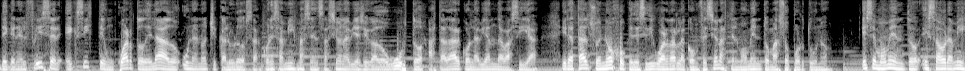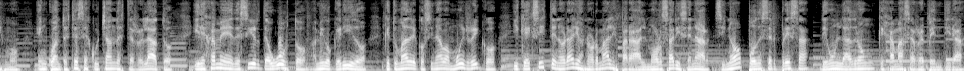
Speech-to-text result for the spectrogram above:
de que en el freezer existe un cuarto de helado una noche calurosa. Con esa misma sensación había llegado Augusto hasta dar con la vianda vacía. Era tal su enojo que decidí guardar la confesión hasta el más oportuno. Ese momento es ahora mismo, en cuanto estés escuchando este relato, y déjame decirte, Augusto, amigo querido, que tu madre cocinaba muy rico y que existen horarios normales para almorzar y cenar, si no, podés ser presa de un ladrón que jamás se arrepentirá.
